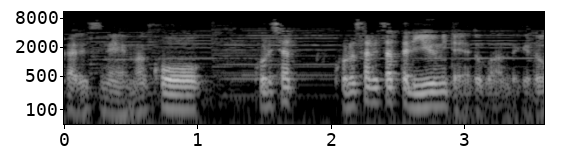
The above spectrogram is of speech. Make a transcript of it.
がですね、まあこう、殺しちゃ、殺されちゃった理由みたいなところなんだけど。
